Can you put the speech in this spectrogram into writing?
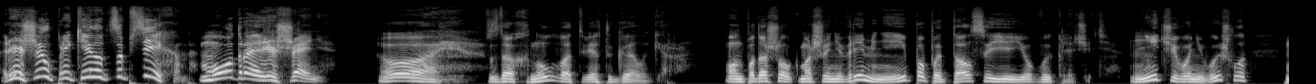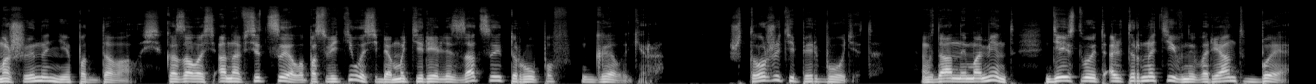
«Решил прикинуться психом! Мудрое решение!» «Ой!» — вздохнул в ответ Геллагер. Он подошел к машине времени и попытался ее выключить. Ничего не вышло, Машина не поддавалась. Казалось, она всецело посвятила себя материализации трупов Геллагера. Что же теперь будет? В данный момент действует альтернативный вариант «Б»,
